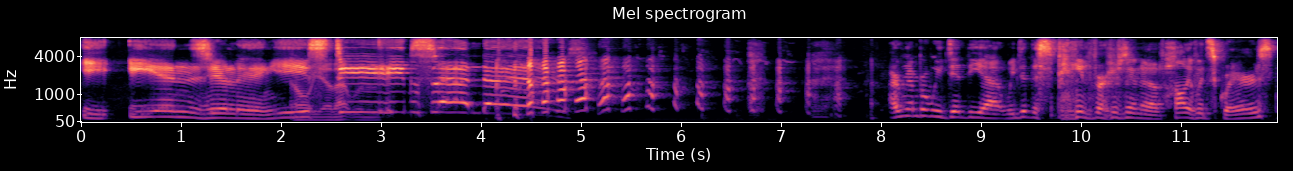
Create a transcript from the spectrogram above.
e- Ian Ziering, E. Oh, yeah, Steve Sanders. I remember we did the uh, we did the Spain version of Hollywood Squares,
